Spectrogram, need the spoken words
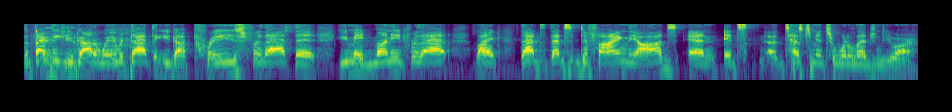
The fact Thank that you. you. got away with that, that you got praise for that, that you made money for that, like that's that's defying the odds, and it's a testament to what a legend you are.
